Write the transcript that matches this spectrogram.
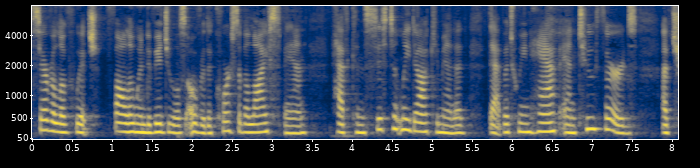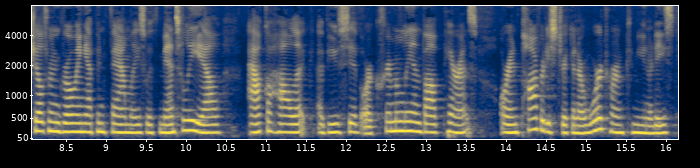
several of which follow individuals over the course of a lifespan, have consistently documented that between half and two thirds of children growing up in families with mentally ill, alcoholic, abusive, or criminally involved parents, or in poverty stricken or war torn communities,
